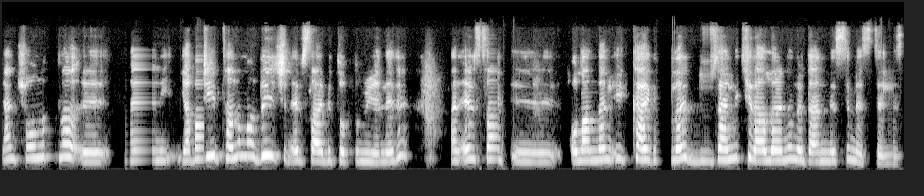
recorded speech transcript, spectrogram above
Yani çoğunlukla e, hani yabancıyı tanımadığı için ev sahibi toplum üyeleri hani ev sahibi e, olanların ilk kaygıları düzenli kiralarının ödenmesi meselesi.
